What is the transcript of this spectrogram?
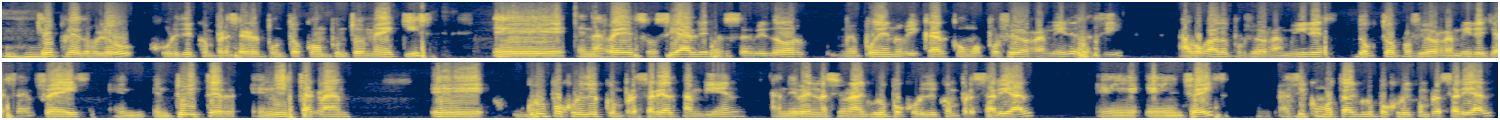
www.juridicoempresarial.com.mx. Eh, en las redes sociales, el servidor me pueden ubicar como Porfirio Ramírez, así, abogado Porfirio Ramírez, doctor Porfirio Ramírez, ya sea en Face, en, Twitter, en Instagram, eh, Grupo Jurídico Empresarial también a nivel nacional, Grupo Jurídico Empresarial eh, en Face, así como tal Grupo Jurídico Empresarial,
